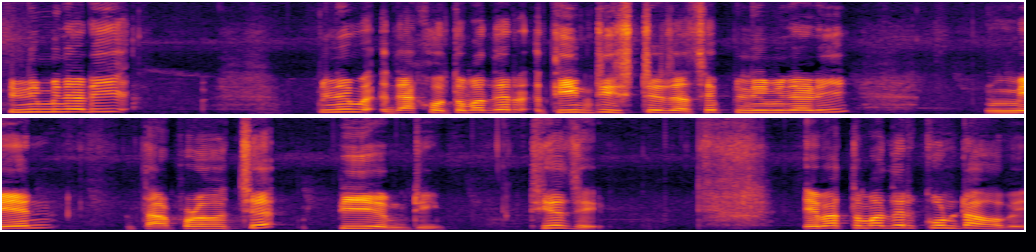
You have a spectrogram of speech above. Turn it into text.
প্রিলিমিনারি প্রিলিম দেখো তোমাদের তিনটি স্টেজ আছে প্রিলিমিনারি মেন তারপরে হচ্ছে পিএমটি ঠিক আছে? এবার তোমাদের কোনটা হবে?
